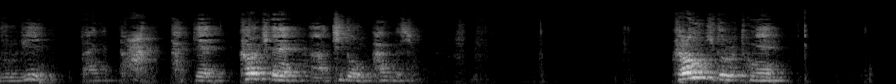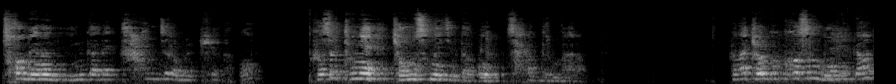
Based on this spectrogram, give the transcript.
무릎이 땅에 딱 닿게 그렇게 아, 기도하는 것입니다. 그런 기도를 통해 처음에는 인간의 간절함을 표현하고 그것을 통해 겸손해진다고 사람들은 말합니다. 그러나 결국 그것은 뭡니까?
